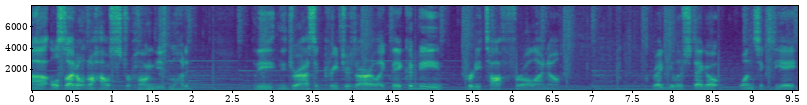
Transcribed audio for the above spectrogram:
Uh, also, I don't know how strong these modded, the, the Jurassic creatures are. Like, they could be pretty tough for all I know. Regular Stego, 168.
